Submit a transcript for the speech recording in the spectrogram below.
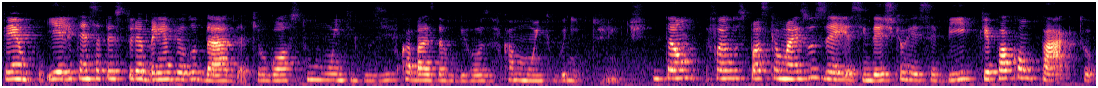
tempo, e ele tem essa textura bem aveludada, que eu gosto muito, inclusive com a base da Ruby Rose fica muito bonito, gente Então, foi um dos pós que eu mais usei, assim, desde que eu recebi. Porque pó compacto,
